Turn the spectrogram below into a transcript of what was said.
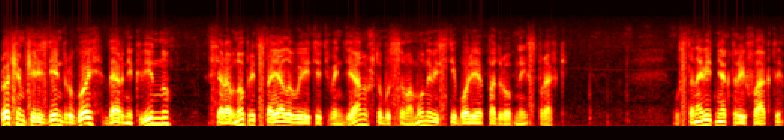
Впрочем, через день-другой Берни Квинну все равно предстояло вылететь в Индиану, чтобы самому навести более подробные справки. Установить некоторые факты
